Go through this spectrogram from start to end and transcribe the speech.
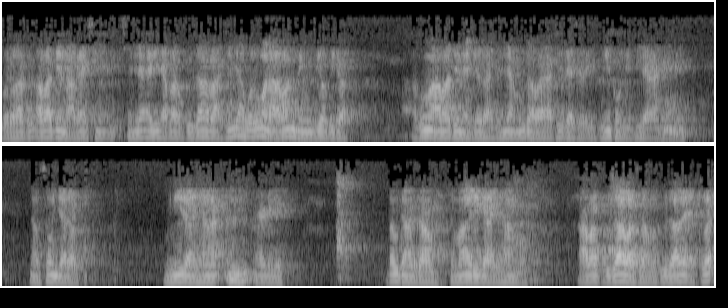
ဘုရားသူအဘာတင်တာပဲရှင်ရှင်လည်းအဲဒီအဘာကိုကုစားပါရှင်များဟိုတုန်းကတော့အဘာမတင်ဘူးပြောပြီးတော့အခုမှအဘာတင်နေပြောတာရှင်များမုသာဝါဒဖြစ်တဲ့ဆိုပြီးငင်းခုန်နေပြရကနေပြီးနောက်ဆုံးကြတော့ဝိနည်းတော်ရဟန်းကအဲဒီသုဒ္ဓဆောင်ဓမ္မရိကယဟန်ကိုအာဘကုစားပါဆိုတာမကုစားတဲ့အတွက်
